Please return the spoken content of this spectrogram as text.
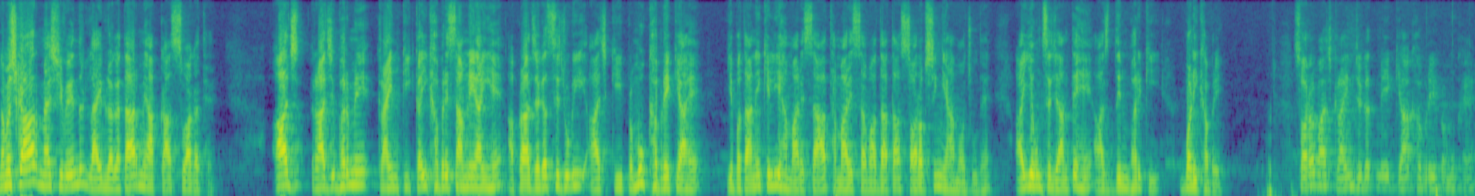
नमस्कार, मैं शिवेंद्र, लाइव लगातार में आपका स्वागत है। आज राज्य भर में क्राइम की कई खबरें सामने आई हैं। अपराध जगत से जुड़ी आज की प्रमुख खबरें क्या है, ये बताने के लिए हमारे साथ हमारे संवाददाता सौरभ सिंह यहाँ मौजूद हैं। आइए उनसे जानते हैं आज दिन भर की बड़ी खबरें। सौरभ, आज क्राइम जगत में क्या खबरें प्रमुख हैं?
